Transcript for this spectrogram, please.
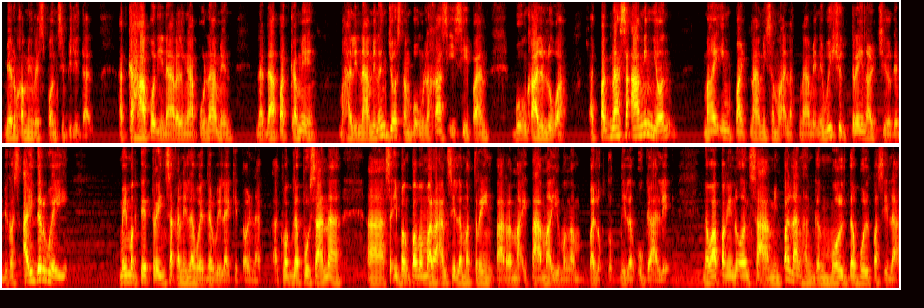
Meron kaming responsibilidad. At kahapon, inaral nga po namin na dapat kami, mahalin namin ang Diyos ng buong lakas, isipan, buong kaluluwa. At pag nasa amin yon, may impart namin sa mga anak namin. And we should train our children because either way, may magte-train sa kanila whether we like it or not. At wag na po sana ah, sa ibang pamamaraan sila matrain para maitama yung mga baluktot nilang ugali. Nawa Panginoon sa amin pa lang hanggang moldable pa sila.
